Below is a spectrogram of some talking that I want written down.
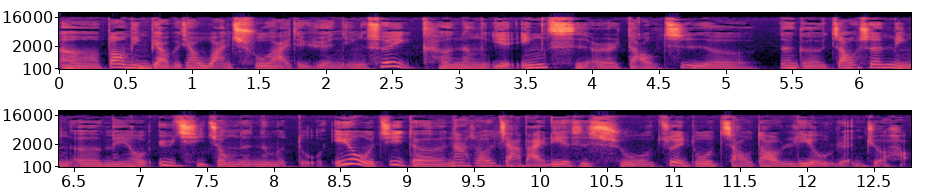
呃，报名表比较晚出来的原因，所以可能也因此而导致了那个招生名额没有预期中的那么多。因为我记得那时候加百列是说最多招到六人就好，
